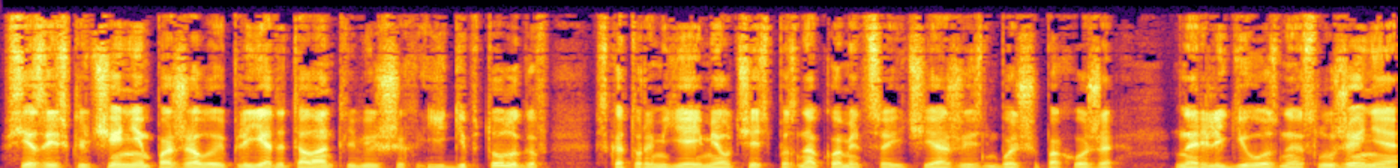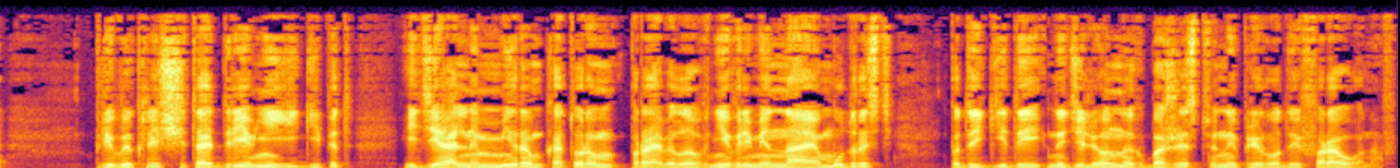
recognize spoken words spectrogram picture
Все за исключением, пожалуй, плеяды талантливейших египтологов, с которыми я имел честь познакомиться и чья жизнь больше похожа на религиозное служение, привыкли считать Древний Египет идеальным миром, которым правила вневременная мудрость под эгидой наделенных божественной природой фараонов.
